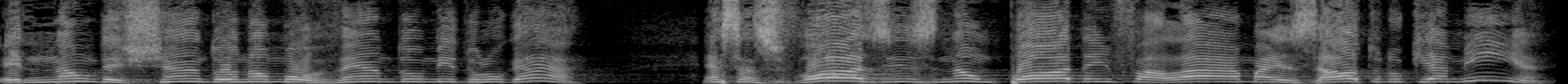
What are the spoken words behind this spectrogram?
Ele não deixando ou não movendo-me do lugar. Essas vozes não podem falar mais alto do que a minha.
